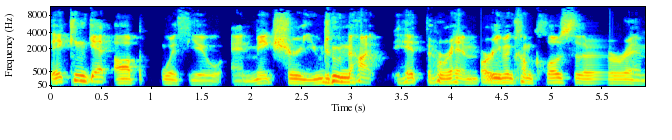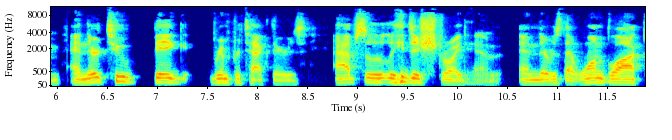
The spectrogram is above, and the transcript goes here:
They can get up with you and make sure you do not hit the rim or even come close to the rim. And their two big rim protectors absolutely destroyed him. And there was that one block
